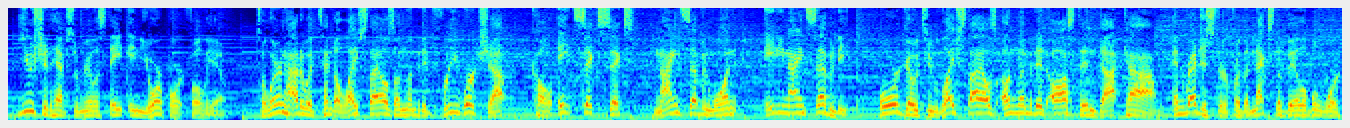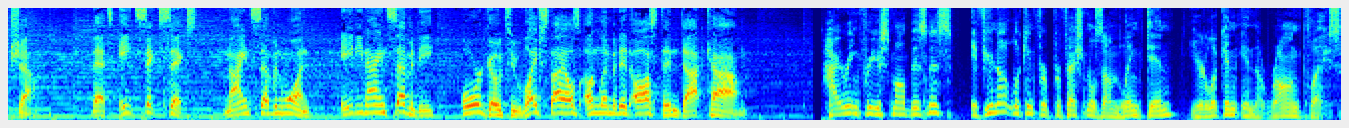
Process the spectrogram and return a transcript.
you should have some real estate in your portfolio. To learn how to attend a Lifestyles Unlimited free workshop, call 866 971 8970 or go to lifestylesunlimitedaustin.com and register for the next available workshop. That's 866 971 8970 or go to lifestylesunlimitedaustin.com. Hiring for your small business? If you're not looking for professionals on LinkedIn, you're looking in the wrong place.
